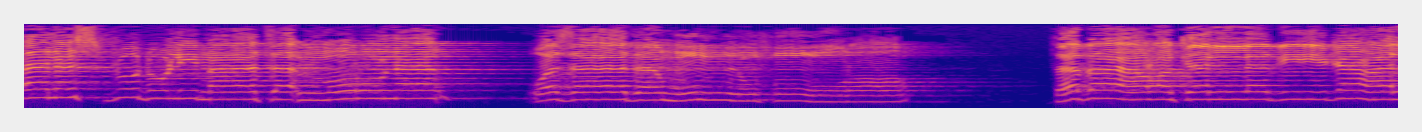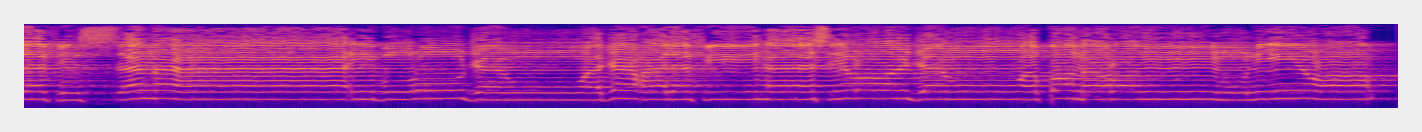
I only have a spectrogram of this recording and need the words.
أَنَسْجُدُ لِمَا تَأْمُرُنَا وَزَادَهُمْ نُفُورًا تَبَارَكَ الَّذِي جَعَلَ فِي السَّمَاءِ بُرُوجًا وَجَعَلَ فِيهَا سِرَاجًا وَقَمَرًا مُّنِيرًا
